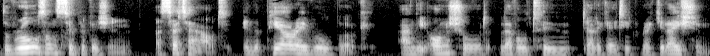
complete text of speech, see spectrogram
the rules on supervision are set out in the PRA rulebook and the Onshored Level 2 delegated regulation.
